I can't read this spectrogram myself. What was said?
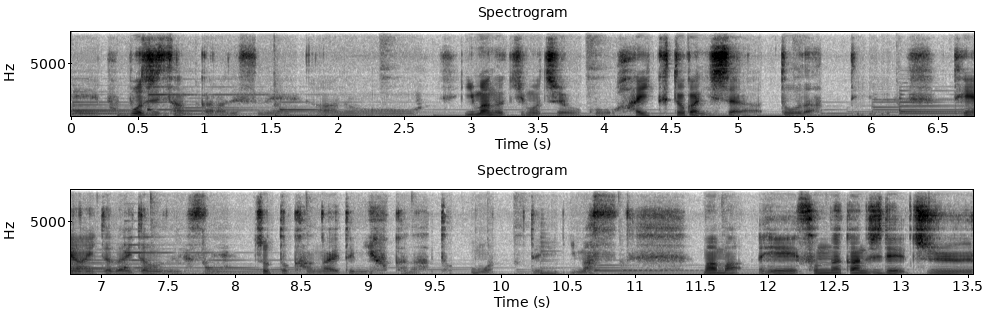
えーポポジさんからですね、あのー今の気持ちをこう俳句とかにしたらどうだっていう提案いただいたのでですね、ちょっと考えてみようかなと思っています。まあまあ、えーそんな感じで16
